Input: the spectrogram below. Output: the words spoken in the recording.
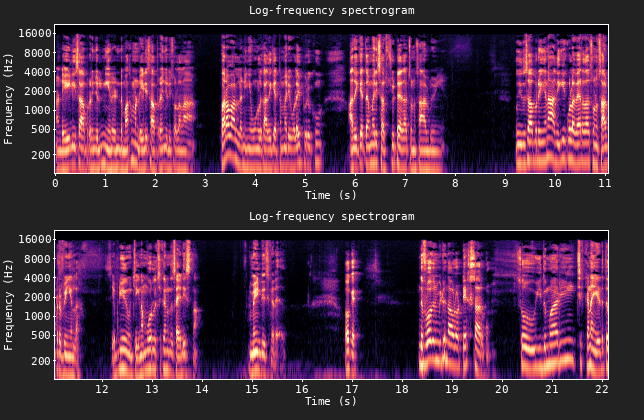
நான் டெய்லி சாப்பிட்றேன்னு சொல்லி நீங்கள் ரெண்டு மாதமாக டெய்லி சாப்பிட்றேன்னு சொல்லி சொல்லலாம். பரவாயில்ல நீங்கள் உங்களுக்கு அதுக்கேற்ற மாதிரி உழைப்பு இருக்கும். அதுக்கேற்ற மாதிரி சப்ஸ்டியூட்டாக ஏதாச்சும் ஒன்று சாப்பிடுவீங்க. இது சாப்பிட்றீங்கன்னா அதுக்கேக்குள்ளே கூட வேறு ஏதாச்சும் ஒன்று சாப்பிட்ருப்பீங்கல்ல எப்படியும் சிக்கன் நம்ம ஊரில் சிக்கன் இந்த சைடிஷ் தான். மெயின் டிஷ் கிடையாது. ஓகே இந்த ஃப்ரோசன் மீட் வந்து அவ்வளோ டேஸ்ட்டாக இருக்கும். ஸோ இது மாதிரி சிக்கனை எடுத்து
